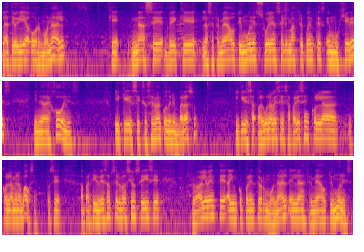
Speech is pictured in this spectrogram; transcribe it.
la teoría hormonal, que nace de que las enfermedades autoinmunes suelen ser más frecuentes en mujeres y en edades jóvenes y que se exacerban con el embarazo y que algunas veces desaparecen con la, con la menopausia. Entonces, a partir de esa observación se dice, probablemente hay un componente hormonal en las enfermedades autoinmunes.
